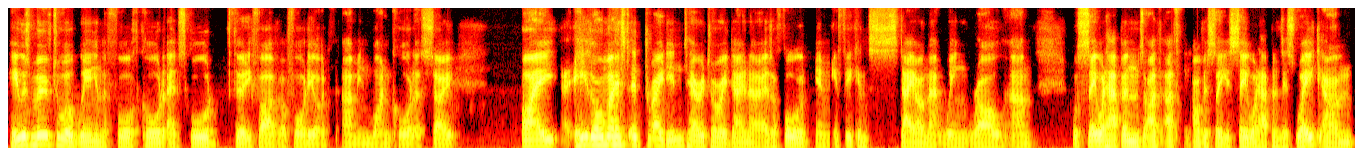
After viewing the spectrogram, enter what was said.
he was moved to a wing in the fourth quarter and scored 35 or 40 odd um, in one quarter. So I he's almost a trade in territory, Dano, as a fallen him if he can stay on that wing role. Um, we'll see what happens. I, I think obviously you see what happens this week. Um,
